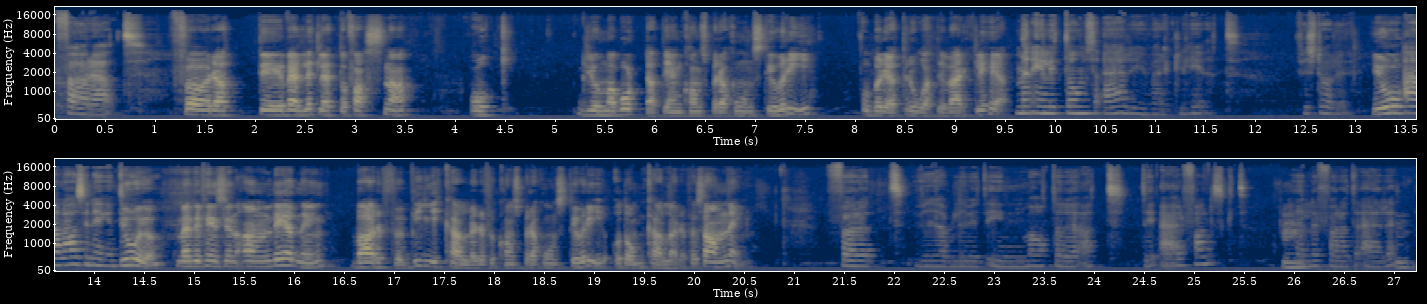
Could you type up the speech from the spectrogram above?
För att... För att det är väldigt lätt att fastna och glömma bort att det är en konspirationsteori och börja tro att det är verklighet. Men enligt dem så är det ju verklighet. Förstår du? Jo, Alla har sin egen tro. jo, jo. men det finns ju en anledning varför vi kallar det för konspirationsteori och de kallar det för sanning. För att vi har blivit inmatade att det är falskt. Mm. Eller för att det är rätt. Mm.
